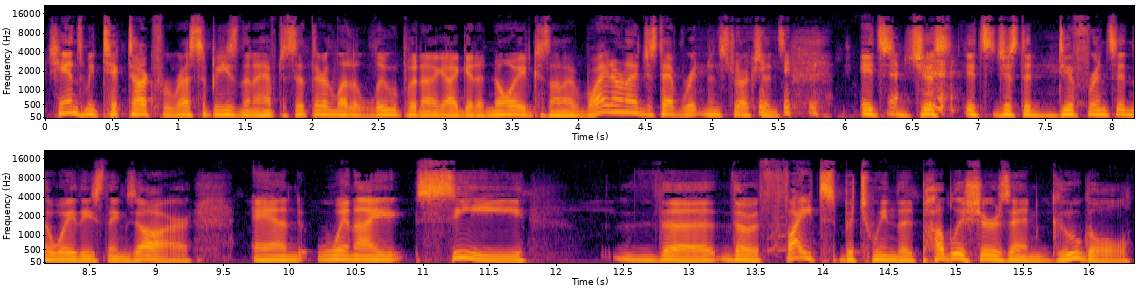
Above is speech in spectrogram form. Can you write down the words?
She hands me TikTok for recipes, and then I have to sit there and let it loop, and I, I get annoyed because I'm like, why don't I just have written instructions? it's just it's just a difference in the way these things are. And when I see the the fights between the publishers and Google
